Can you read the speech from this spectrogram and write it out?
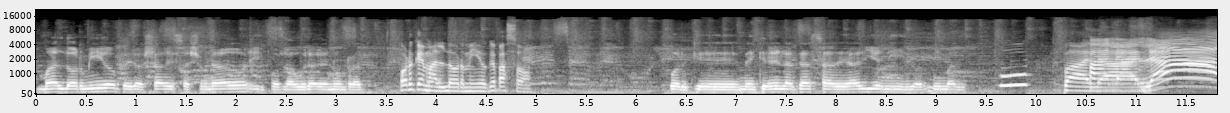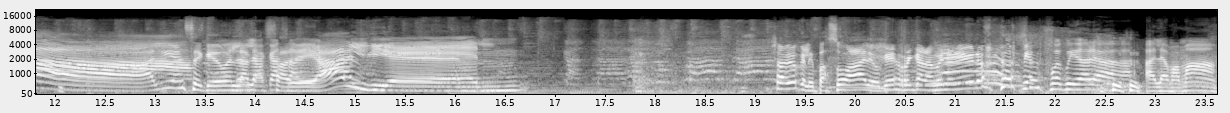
mal dormido, pero ya desayunado y por laburar en un rato. ¿Por qué mal dormido? ¿Qué pasó? Porque me quedé en la casa de alguien y dormí mal. ¡Palala! Alguien se quedó en la, casa, de, alguien. Ya veo que le pasó algo, que es re caramelo negro. Fue, a cuidar a, a la mamá.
